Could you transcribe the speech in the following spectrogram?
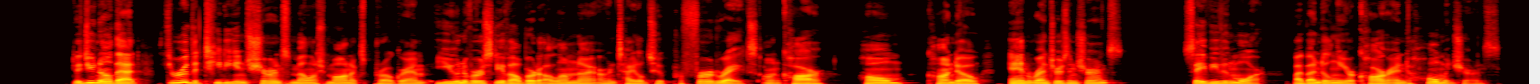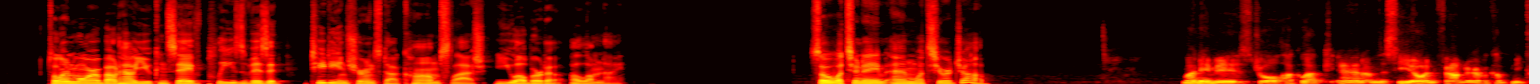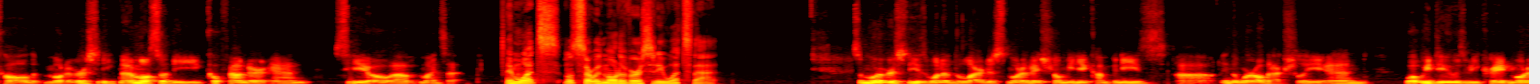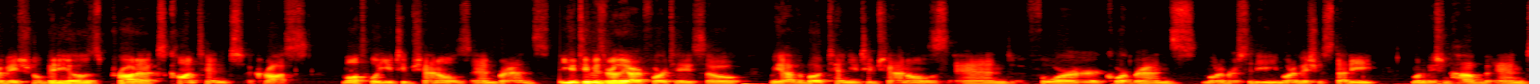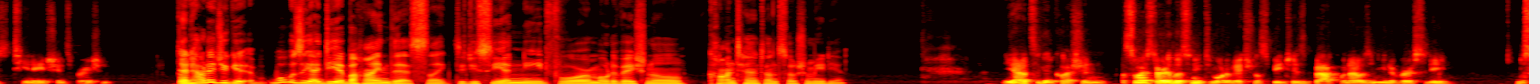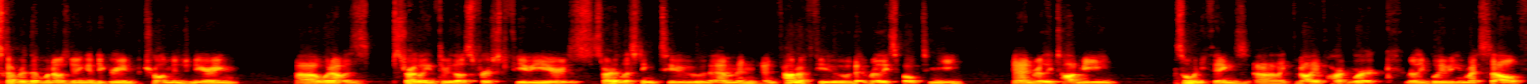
Did you know that through the TD Insurance Meloche Monnex program, University of Alberta alumni are entitled to preferred rates on car, home, condo, and renter's insurance? Save even more by bundling your car and home insurance. To learn more about how you can save, please visit tdinsurance.com slash ualberta alumni. So what's your name and what's your job? My name is Joel Huculak, and I'm the CEO and founder of a company called Motiversity. And I'm also the co-founder and CEO of Mindset. And what's let's start with Motiversity. What's that? So Motiversity is one of the largest motivational media companies uh, in the world, actually. And what we do is we create motivational videos, products, content across multiple YouTube channels and brands. YouTube is really our forte. So we have about 10 YouTube channels and four core brands Motiversity, Motivation Study, Motivation Hub, and TNH Inspiration. And how did you get what was the idea behind this? Like, did you see a need for motivational content on social media? Yeah, that's a good question. So I started listening to motivational speeches back when I was in university. Discovered them when I was doing a degree in petroleum engineering. Uh, when I was struggling through those first few years, started listening to them and, and found a few that really spoke to me and really taught me so many things, uh, like the value of hard work, really believing in myself,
